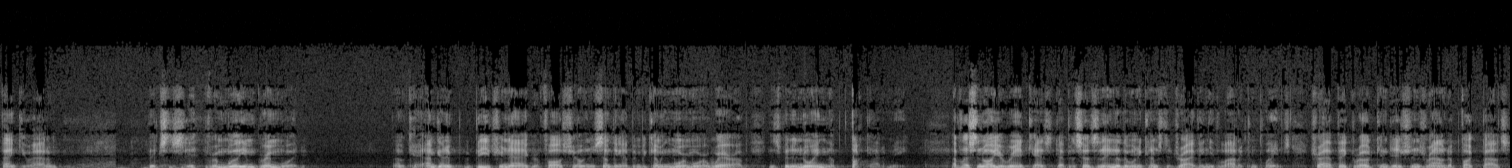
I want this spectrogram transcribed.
Thank you, Adam. It's from William Grimwood. Okay, I'm going to be at your Niagara Falls show, and there's something I've been becoming more and more aware of. It's been annoying the fuck out of me. I've listened to all your Rantcast episodes, and I know that when it comes to driving, you have a lot of complaints traffic, road conditions, roundup fuck bouts.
